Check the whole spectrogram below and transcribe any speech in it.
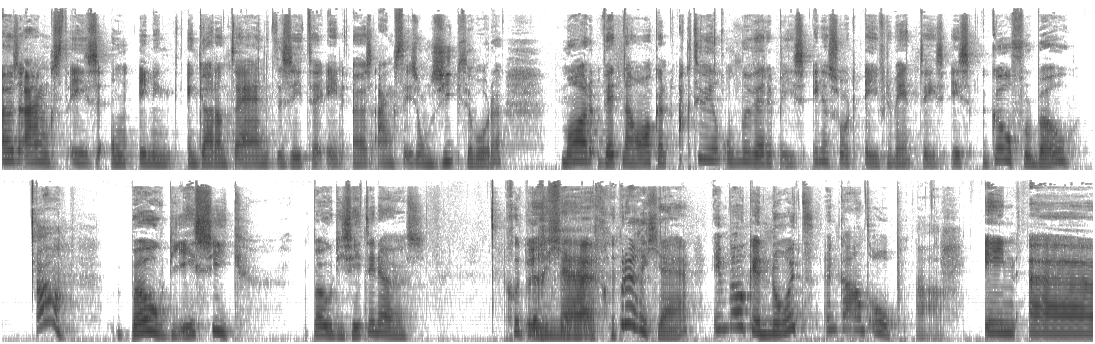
onze angst is om in een, in quarantaine te zitten. En onze angst is om ziek te worden. Maar wat nou ook een actueel onderwerp is, in een soort evenement is, is Go for Bo. Oh, Bo, die is ziek. Bo, die zit in huis. goed In, bruggetje. eh, goed bruggetje, hè? En Bo nooit een kant op. Ah. En eh,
